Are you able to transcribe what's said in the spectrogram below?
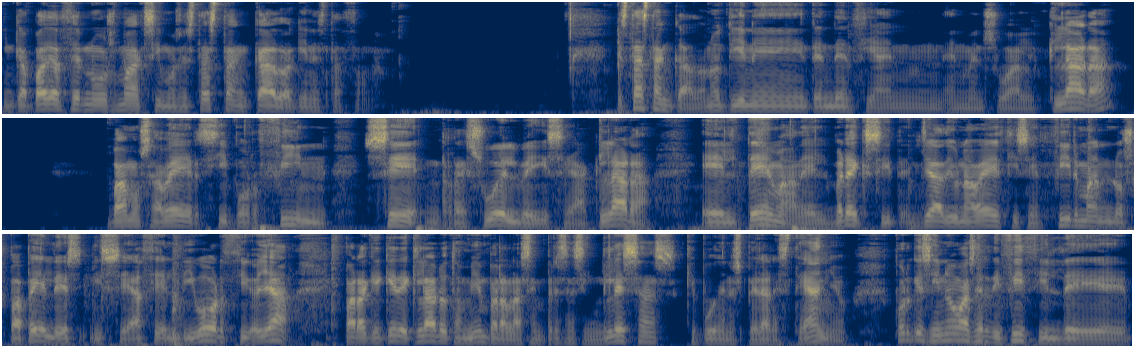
Incapaz de hacer nuevos máximos. Está estancado aquí en esta zona. Está estancado, no tiene tendencia en, en mensual clara. Vamos a ver si por fin se resuelve y se aclara el tema del Brexit ya de una vez y se firman los papeles y se hace el divorcio ya, para que quede claro también para las empresas inglesas que pueden esperar este año. Porque si no va a ser difícil de,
